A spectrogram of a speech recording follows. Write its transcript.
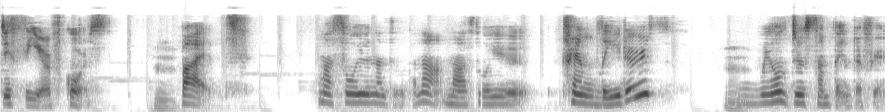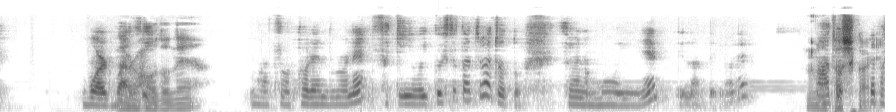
this year, of course. うん。But, まあそういう、なんていうのかな。まあそういう trend leaders うん。will do something different. なる worldwide. ほどね。まあそのトレンドのね、先を行く人たちはちょっと、そういうのもういいねってなってるよね。まあと確かにやっぱ。、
